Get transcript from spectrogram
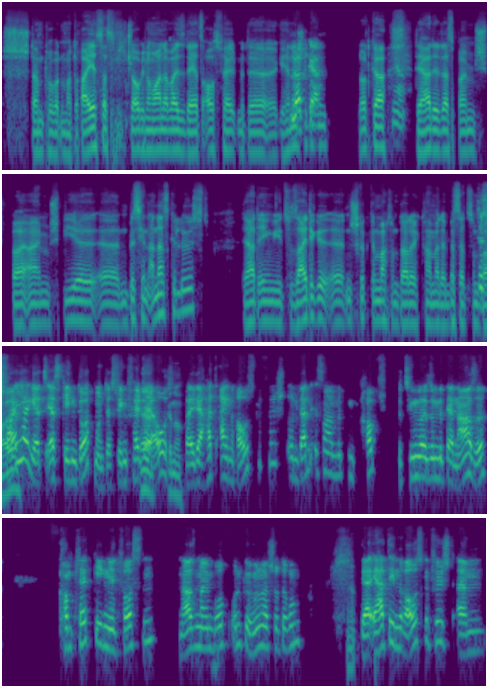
Stammtorwart Nummer 3 ist das, glaube ich, normalerweise, der jetzt ausfällt mit der äh, Gehirnerschütterung. Lotka, ja. der hatte das beim, bei einem Spiel äh, ein bisschen anders gelöst. Der hat irgendwie zur Seite äh, einen Schritt gemacht und dadurch kam er dann besser zum das Ball. Das war ja jetzt erst gegen Dortmund, deswegen fällt ja, er aus, genau. weil der hat einen rausgefischt und dann ist er mit dem Kopf bzw. mit der Nase komplett gegen den Pfosten, Nasenbeinbruch und Gehirnerschütterung. Ja. ja, er hat den rausgefischt. Ähm,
